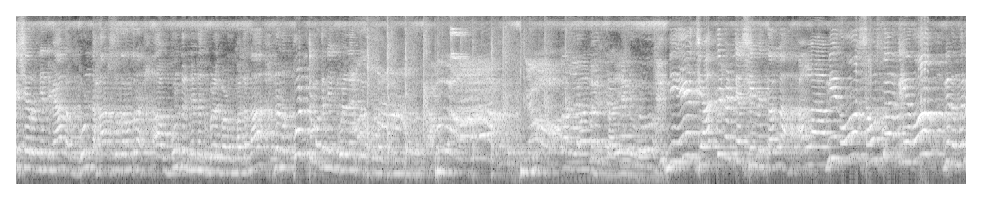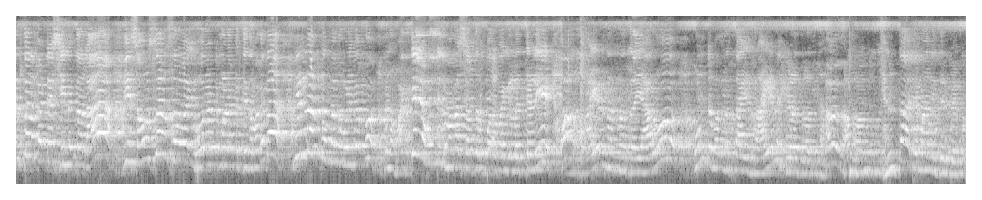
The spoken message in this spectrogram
ಬ್ರಿಟಿಷರು ನಿನ್ನ ಮ್ಯಾಲ ಗುಂಡು ಹಾರಿಸದ್ರಂದ್ರ ಆ ಗುಂಡು ನಿನ್ನಗೆ ಬೀಳಬಾರ್ದು. ಮಗನ ನನ್ನ ಕೊಟ್ಟ ಮಗನಿಗೆ ಬೀಳ ನೀ ಜಾತಿ ಕಟ್ಟೆ ಸೀಮಿತ ಅಲ್ಲ. ಅಲ್ಲ. ನೀನು ಸಂಸ್ಥಾನಕ್ಕೆ ಏನು ನಿನ್ನ ಮನೆತನ ಕಟ್ಟೆ ಸೀಮಿತ ಅಲ್ಲ. ಈ ಸಂಸ್ಥಾನ ಸಲುವಾಗಿ ಹೋರಾಟ ಮಾಡಕತ್ತಿದ್ದ ಮಗನ ನಿನ್ನ ಮಗ ಉಳಿಬೇಕು. ನನ್ನ ಹೊಟ್ಟೆಲೆ ಹುಟ್ಟಿದ ಮಗ ಸತ್ರ ಪರವಾಗಿಲ್ಲ ಅಂತೇಳಿ ಆ ರಾಯಣ್ಣನದ ಯಾರು ಕುಂಟ ಮಗನ ತಾಯಿ ರಾಯಣ್ಣ ಹೇಳಿದ್ರಂತ. ಎಂತ ಅಭಿಮಾನ ಇದ್ದಿರ್ಬೇಕು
